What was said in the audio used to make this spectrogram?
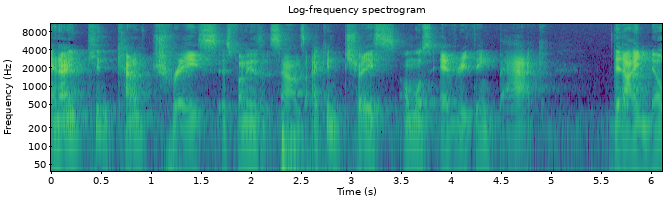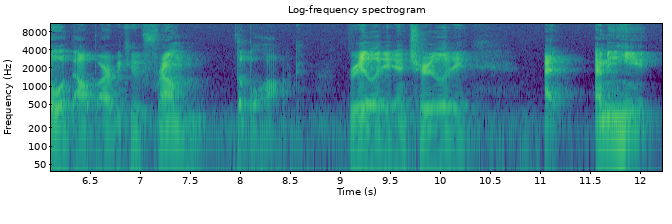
And I can kind of trace, as funny as it sounds, I can trace almost everything back that I know about barbecue from the blog, really and truly. I, I mean, he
